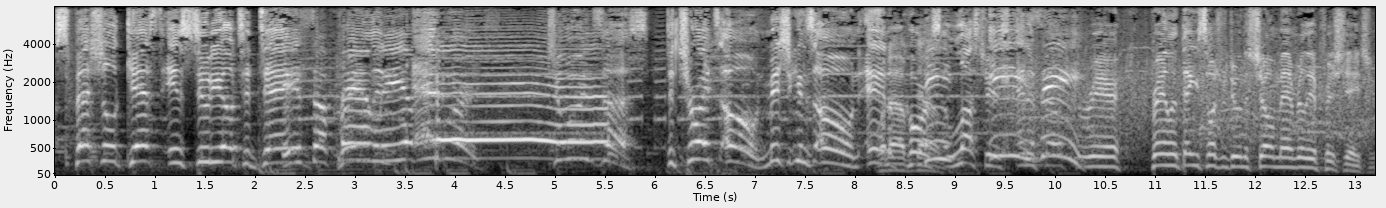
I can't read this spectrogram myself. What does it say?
Special guest in studio today. It's a family Braylon affair. Edwards joins us. Detroit's own, Michigan's own, and What of course, Dave? illustrious Easy. NFL career. Braylon, thank you so much for doing the show, man. Really appreciate you.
